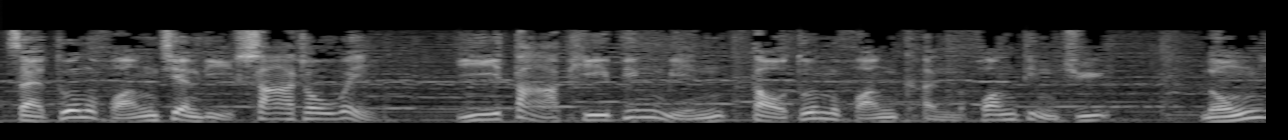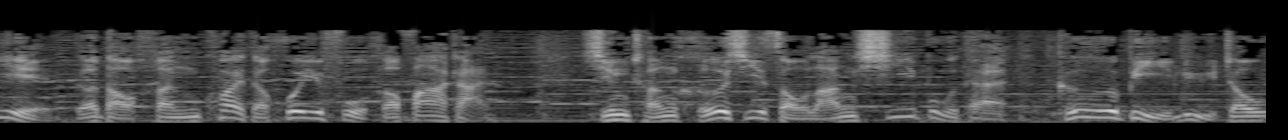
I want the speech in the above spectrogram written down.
在敦煌建立沙州卫，以大批兵民到敦煌垦荒定居，农业得到很快的恢复和发展，形成河西走廊西部的戈壁绿洲。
